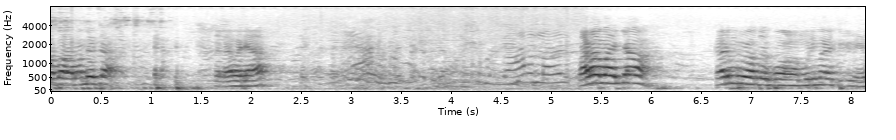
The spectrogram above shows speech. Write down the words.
அப்பா ரமேஷா தலைவரா படமாச்சா கரும்பு வந்து போகலாம் முடியுமா எடுத்துக்கின்னு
